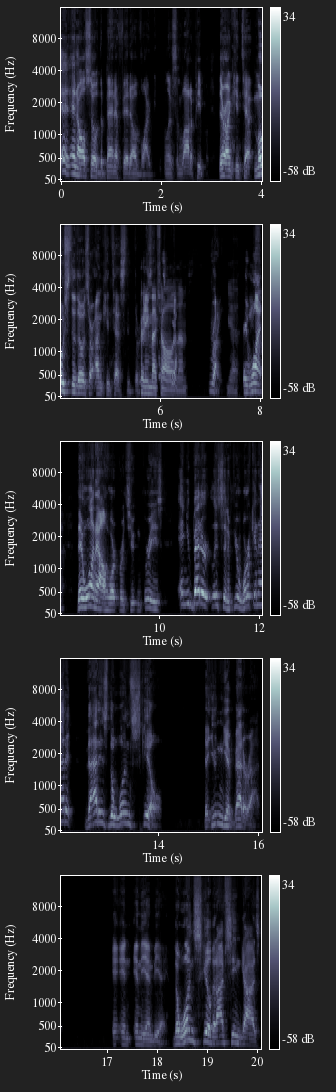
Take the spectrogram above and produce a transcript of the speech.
and, and also the benefit of like, listen, a lot of people they're uncontested. Most of those are uncontested threes. Pretty much all yeah. of them. Right. Yeah. They want they want Al Horford shooting threes, and you better listen if you're working at it. That is the one skill that you can get better at in, in the NBA. The one skill that I've seen guys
